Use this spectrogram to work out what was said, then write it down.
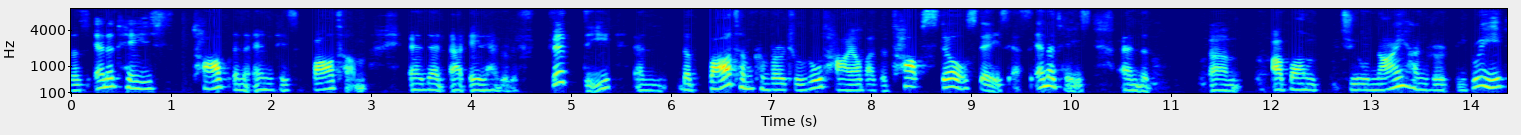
this anatase top and the anatase bottom. And then at 850, and the bottom convert to rutile, but the top still stays as anatase. And the um, up on to 900 degree,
